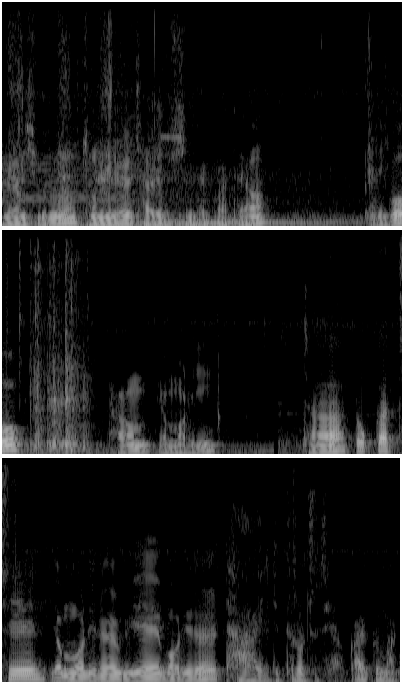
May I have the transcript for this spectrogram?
이런 식으로 정리를 잘 해주시면 될 것 같아요. 그리고 다음 옆머리. 자 똑같이 옆머리를 위에 머리를 다 이렇게 들어주세요. 깔끔하게.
